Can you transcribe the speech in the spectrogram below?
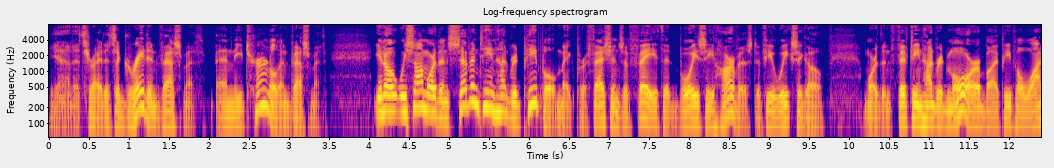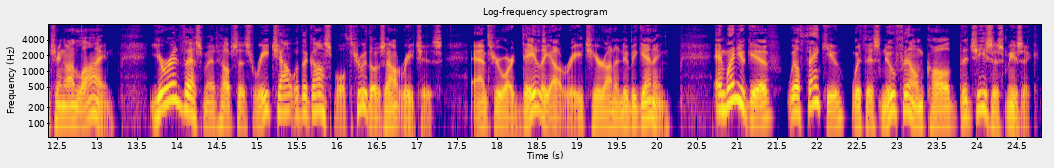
Yeah, that's right. It's a great investment, an eternal investment. You know, we saw more than 1,700 people make professions of faith at Boise Harvest a few weeks ago. More than 1,500 more by people watching online. Your investment helps us reach out with the gospel through those outreaches and through our daily outreach here on A New Beginning. And when you give, we'll thank you with this new film called The Jesus Music.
